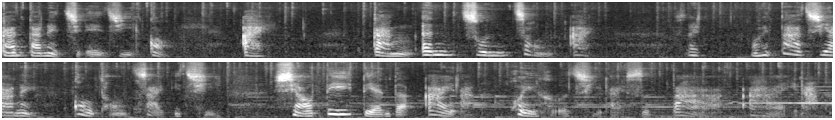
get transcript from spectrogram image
简单的一个字讲，爱。感恩、尊重、爱，所以我们大家呢，共同在一起，小滴点的爱啦，汇合起来是大爱的。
